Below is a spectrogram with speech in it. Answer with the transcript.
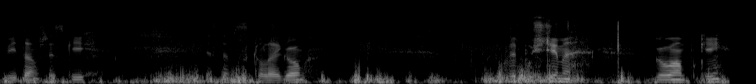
Witam wszystkich. Jestem z kolegą. Wypuścimy gołąbki.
